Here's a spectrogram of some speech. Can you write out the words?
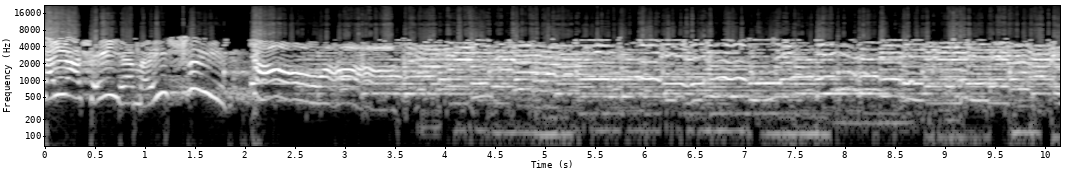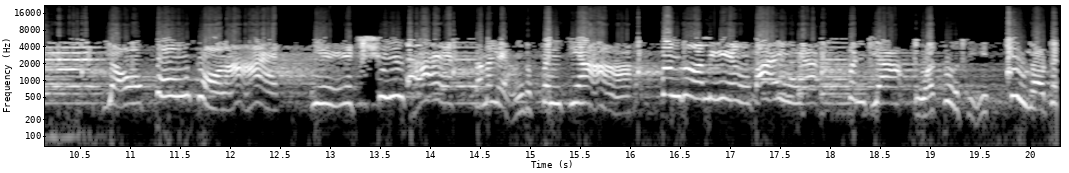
咱俩谁也没睡着啊。有工作来，你去财，咱们两个分家，分个明白呀。分家我自己就要这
